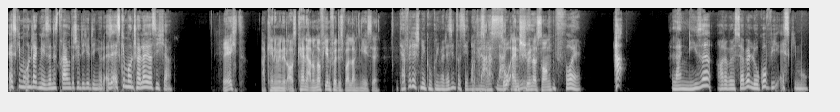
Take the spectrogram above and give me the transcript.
Eskimo und Lagnese, sind das drei unterschiedliche Dinge. oder? Also Eskimo und Schöller ja sicher. echt? Da kenne ich mich nicht aus. Keine Ahnung. Auf jeden Fall, das war Langnese. Darf ich das schnell googeln, weil das interessiert mich. Und das La- war so ein schöner Song. Voll. Ha! Langnese hat aber dasselbe Logo wie Eskimo.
